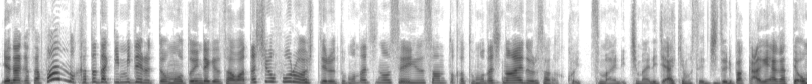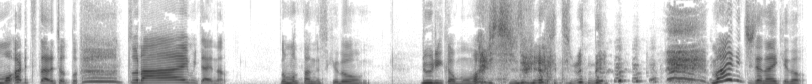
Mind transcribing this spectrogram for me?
いやなんかさ、ファンの方だけ見てるって思うといいんだけどさ、私をフォローしてる友達の声優さんとか友達のアイドルさんがこいつ毎日毎日秋もせん自撮りばっか上げやがって思われてたらちょっと、辛いみたいな、と思ったんですけど、ルリカも毎日自撮り上げてるんで 毎日じゃないけど、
